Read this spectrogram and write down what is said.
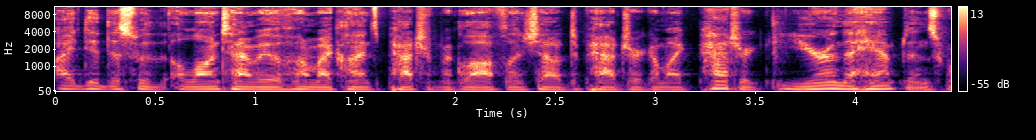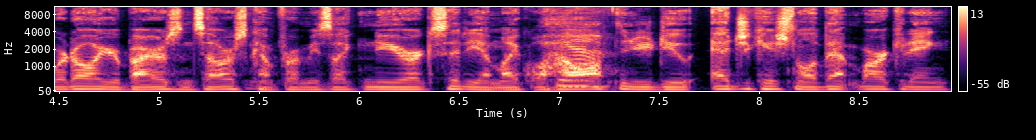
I did this with a long time ago with one of my clients, Patrick McLaughlin. Shout out to Patrick. I'm like, Patrick, you're in the Hamptons. Where do all your buyers and sellers come from? He's like, New York City. I'm like, well, how yeah. often do you do educational event marketing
